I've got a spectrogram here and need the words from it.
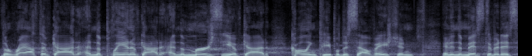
the wrath of God and the plan of God and the mercy of God, calling people to salvation. And in the midst of it, it's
